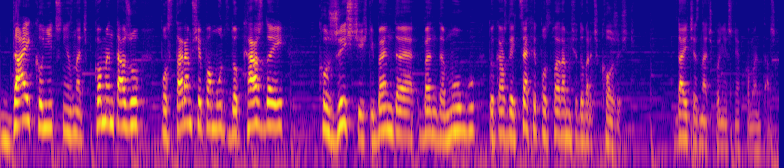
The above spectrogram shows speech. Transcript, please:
daj koniecznie znać w komentarzu. Postaram się pomóc do każdej korzyści, jeśli będę, będę mógł, do każdej cechy postaram się dobrać korzyść. Dajcie znać koniecznie w komentarzach.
